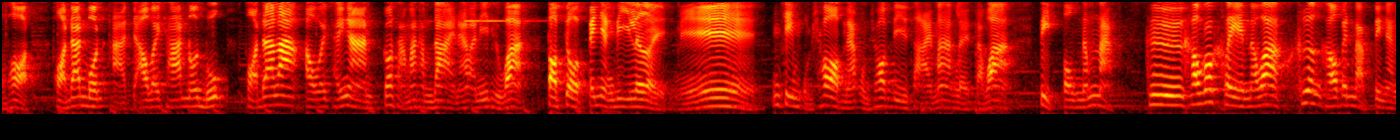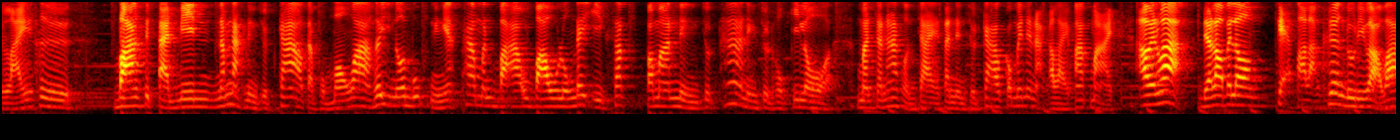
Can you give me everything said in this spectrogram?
2พอร์ต พอร์ตด้านบนอาจจะเอาไว้ชาร์จโน้ตบุ๊ก พอร์ตด้านล่างเอาไว้ใช้งานก็สามารถทำได้นะอันนี้ถือว่าตอบโจทย์เป็นอย่างดีเลยนี่จริงๆ ผมชอบนะ ผมชอบดีไซน์มากเลย แต่ว่าติดตรงน้ำหนัก คือเขาก็เคลมนะว่าเครื่องเขาเป็นแบบตินแอนไลท์คือบาง 18 มิล น้ำหนัก 1.9 แต่ผมมองว่า เฮ้ย โน้ตบุ๊กอย่างเงี้ย ถ้ามันเบาเบาลงได้อีกสักประมาณ 1.5 1.6 กิโลอะมันจะน่าสนใจ แต่ 1.9 ก็ไม่ได้หนักอะไรมากมาย เอาเป็นว่า เดี๋ยวเราไปลองแกะฝาหลังเครื่องดูดีกว่าว่า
